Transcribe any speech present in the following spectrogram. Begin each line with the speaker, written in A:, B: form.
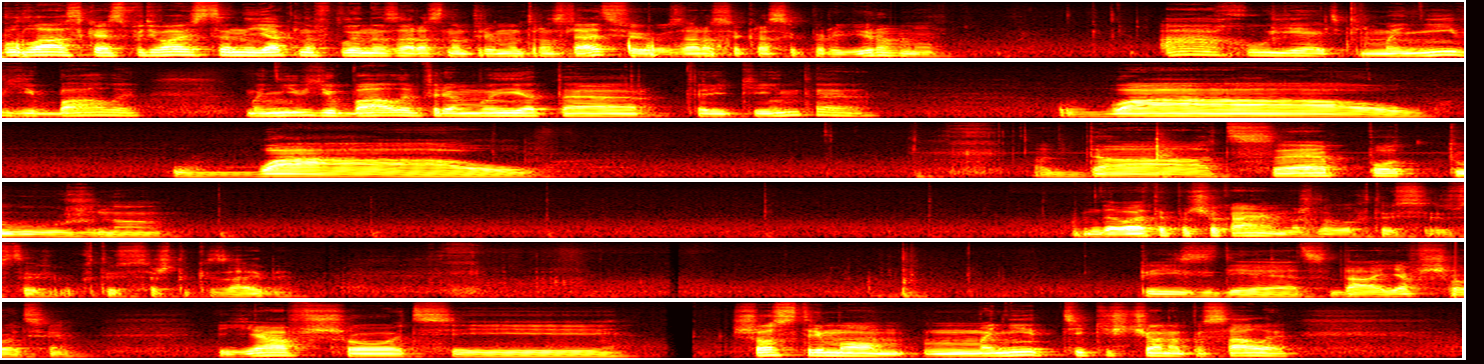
A: Будь ласка, я сподіваюся, це ніяк не вплине зараз на пряму трансляцію. Зараз якраз і перевіримо. Ахуєть, мені в'їбали. Мені в'їбали прямий етер. Прикиньте. Вау. Вау. Да, це потужно. Давайте почекаємо, можливо, хтось, хтось все ж таки зайде. Піздець, да, я в шоці. Я в шоці. Що стрімом? Мені тільки що написали.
